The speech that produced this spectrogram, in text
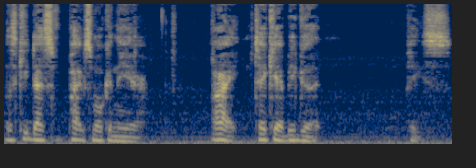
Let's keep that pipe smoke in the air. All right, take care. Be good. Peace.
